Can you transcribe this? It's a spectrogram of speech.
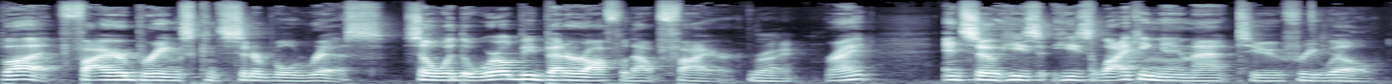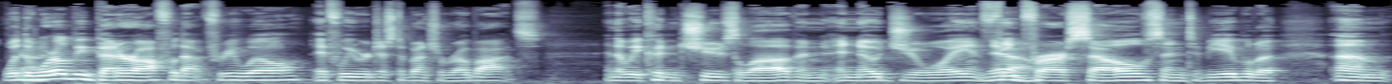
But fire brings considerable risks. So, would the world be better off without fire? Right. Right. And so he's he's likening that to free will. Would Got the it. world be better off without free will if we were just a bunch of robots and that we couldn't choose love and, and know joy and Yeah. think for ourselves and to be able to um,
